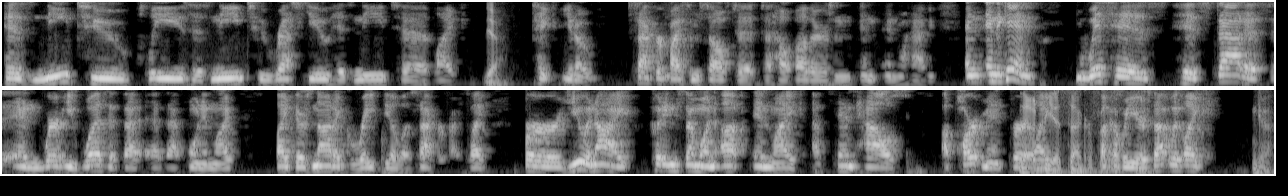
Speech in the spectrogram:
his need to please, his need to rescue, his need to like Yeah. take you know sacrifice himself to to help others and and, and what have you. And and again with his his status and where he was at that at that point in life like there's not a great deal of sacrifice like for you and i putting someone up in like a penthouse apartment for like a a sacrifice. couple years that would like Yeah.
